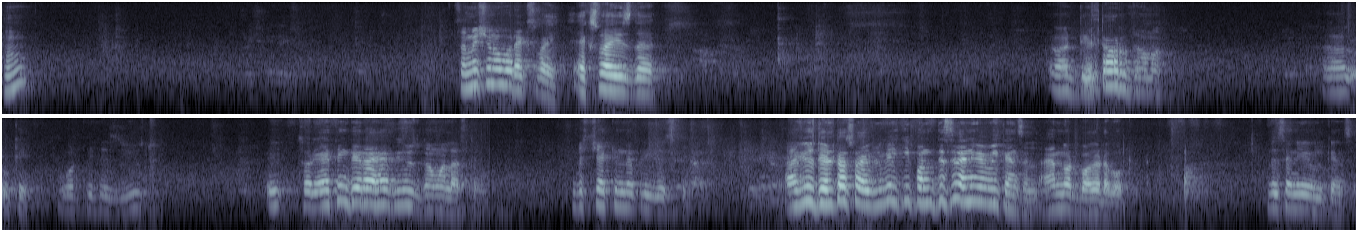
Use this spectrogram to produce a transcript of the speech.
hmm? summation over xy, xy is the uh, delta or gamma, uh, okay, what it is used. Eh, Sorry, I think there I have used gamma last time. Just check in the previous thing. I have used delta, so I will keep on. This anyway will cancel. I am not bothered about it. This anyway will cancel.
